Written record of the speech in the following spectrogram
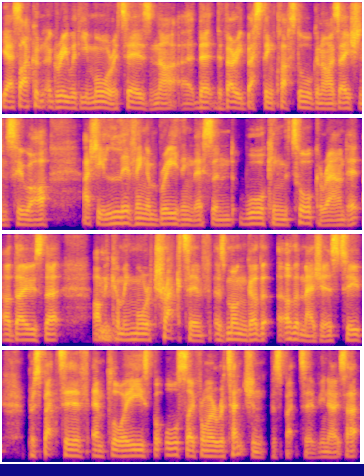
Yes, I couldn't agree with you more. It is, and uh, the, the very best in class organisations who are actually living and breathing this and walking the talk around it are those that are mm. becoming more attractive, as among other other measures, to prospective employees, but also from a retention perspective. You know, it's a,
